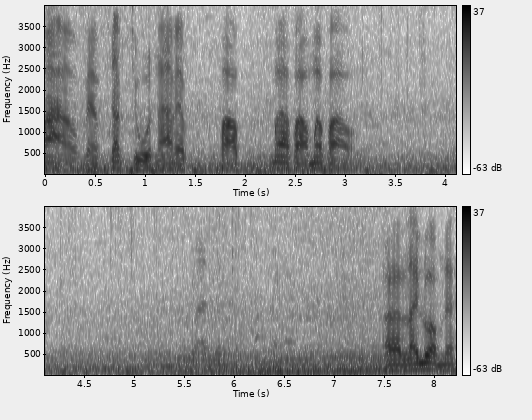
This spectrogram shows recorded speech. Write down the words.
มาแบบจับจูดนะแบบฝ่าเมื่อฝ่าเมื่อฝ่าเออไล่ร่วมเลย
